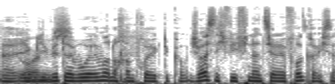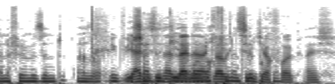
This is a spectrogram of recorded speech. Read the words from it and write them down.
Äh, irgendwie Und- wird er wohl immer noch an Projekte kommen. Ich weiß nicht, wie finanziell erfolgreich seine Filme sind. Also irgendwie ja, die sind er halt ja leider, glaube ich, ziemlich bekommen. erfolgreich.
